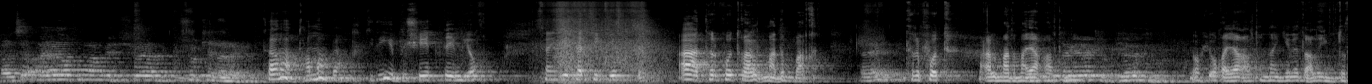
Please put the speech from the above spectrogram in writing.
Hatice ayağı altından bir şöyle bir şu kenara git. Tamam tamam ben gideyim bir şey ettiğim yok. Sen yeter ki git. Aa tripod almadım bak. He? Tripod almadım ayak altına. gerek yok, gerek yok. Yok yok ayak altından yine de alayım dur.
